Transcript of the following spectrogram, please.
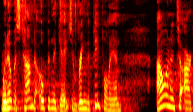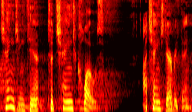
When it was time to open the gates and bring the people in, I went into our changing tent to change clothes. I changed everything.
